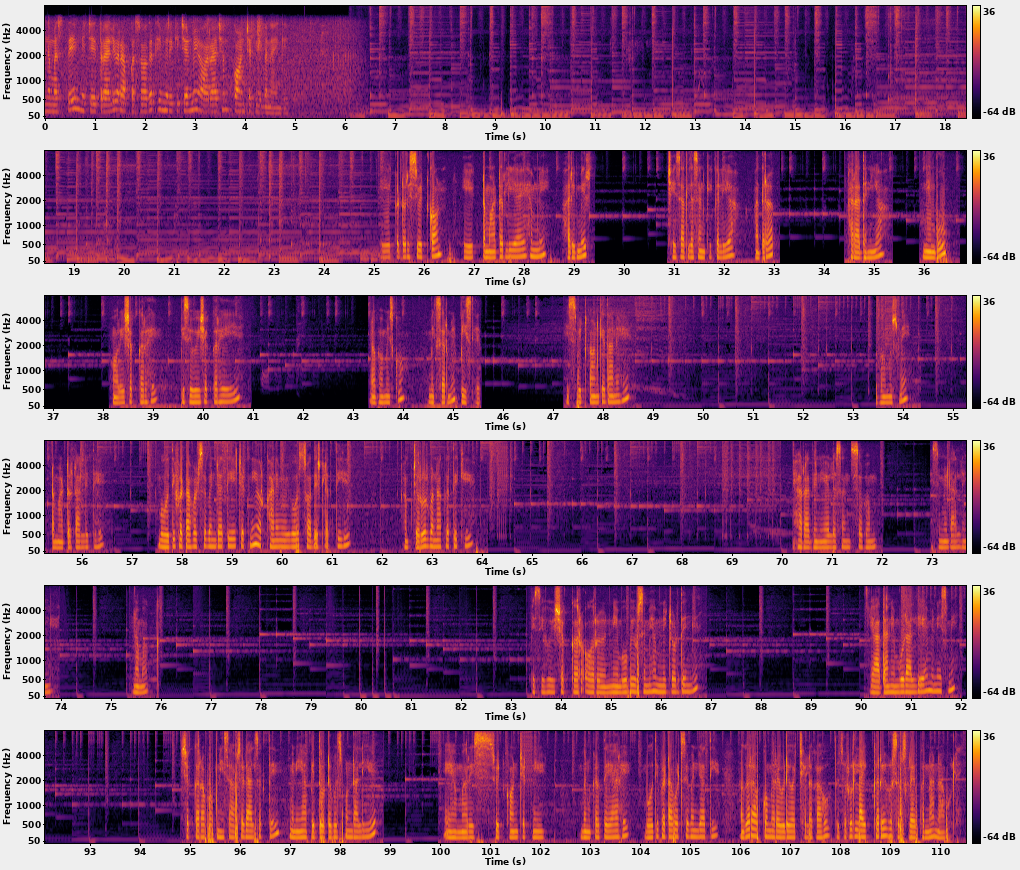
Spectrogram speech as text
नमस्ते, मैं चैत्राली और आपका स्वागत है मेरे किचन में और आज हम कॉर्न चटनी बनाएँगे। एक कटोरी स्वीट कॉर्न, एक टमाटर लिया है हमने, हरी मिर्च। छः सात लहसुन की कलिया, अदरक, हरा धनिया, नींबू और ये शक्कर है, पिसी हुई शक्कर है ये। अब हम इसको मिक्सर में पीस लेते इस स्वीट कॉर्न के दाने हैं। अब हम उसमें टमाटर डाल लेते हैं। बहुत ही फटाफट से बन जाती है चटनी और खाने में भी बहुत स्वादिष्ट लगती है। अब ज़रूर बना कर देखिए। हरा धनिया, लहसुन सब हम इसमें डाल लेंगे नमक। पिसी हुई शक्कर और नींबू भी उसी में हम निचोड़ देंगे। ये आधा नींबू डाल दिया है मैंने इसमें। शक्कर आप अपने हिसाब से डाल सकते हैं। मैंने यहाँ पे दो टेबल स्पून डाली है। ये हमारी स्वीट कॉर्न चटनी बनकर तैयार है। बहुत ही फटाफट से बन जाती है। अगर आपको मेरा वीडियो अच्छा लगा हो तो ज़रूर लाइक करें और सब्सक्राइब करना ना भूलें।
